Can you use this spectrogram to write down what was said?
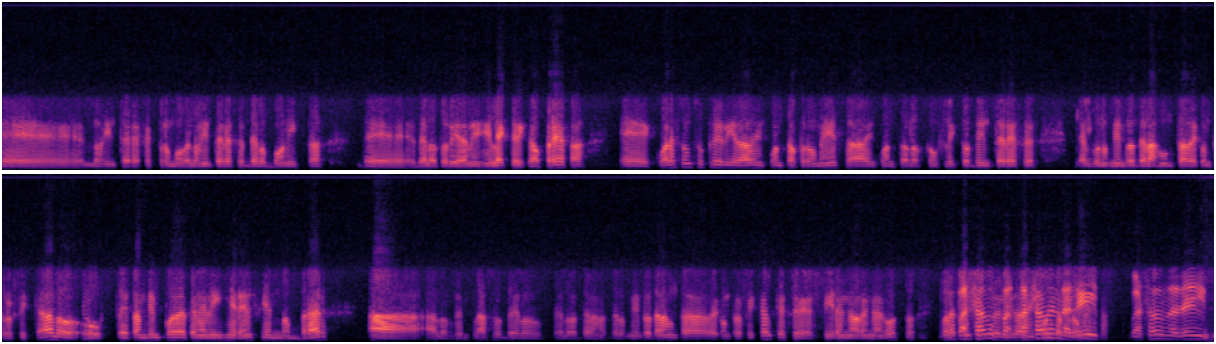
eh, los intereses, promover los intereses de los bonistas de, de la Autoridad de Energía Eléctrica o PREPA, eh, ¿cuáles son sus prioridades en cuanto a promesa, en cuanto a los conflictos de intereses de algunos miembros de la Junta de Control Fiscal? ¿O, o usted también puede tener injerencia en nombrar a, los reemplazos de los, de los, de, los miembros de la Junta de Control Fiscal que se expiran ahora en agosto. basado, basado en, la ley, basado en la ley,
